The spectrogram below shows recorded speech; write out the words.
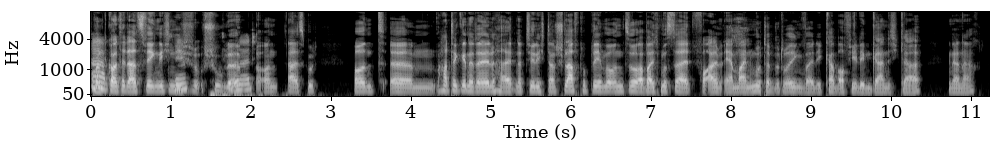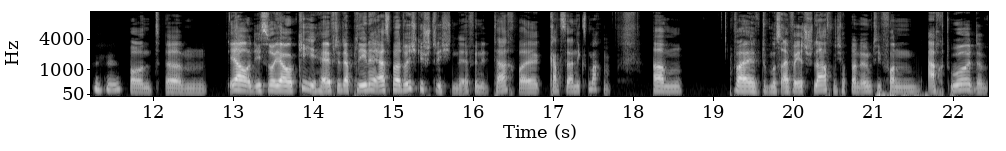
und Ah, konnte deswegen nicht in die okay. Schu Schule und alles gut. Und ähm, hatte generell halt natürlich dann Schlafprobleme und so, aber ich musste halt vor allem eher meine Mutter beruhigen, weil die kam auf ihr Leben gar nicht klar in der Nacht. mhm. Und ähm, ja, und ich so, ja, okay, Hälfte der Pläne erstmal durchgestrichen, ne, für den Tag, weil kannst du ja nichts machen. Ähm, weil du musst einfach jetzt schlafen. Ich habe dann irgendwie von 8 Uhr, wir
